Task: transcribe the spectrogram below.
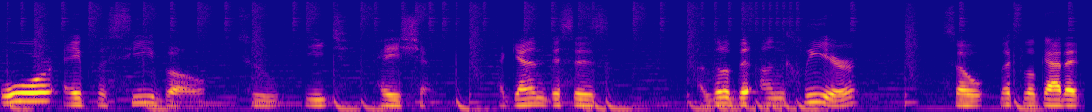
or a placebo to each patient. Again, this is a little bit unclear, so let's look at it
